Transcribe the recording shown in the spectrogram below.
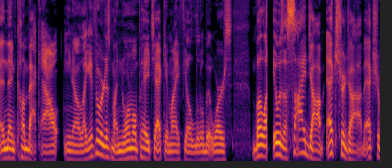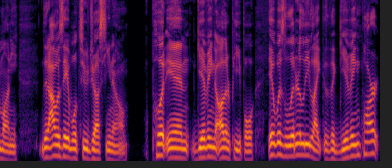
and then come back out. You know, like if it were just my normal paycheck, it might feel a little bit worse. But like it was a side job, extra job, extra money that I was able to just, you know, put in giving to other people. It was literally like the giving part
